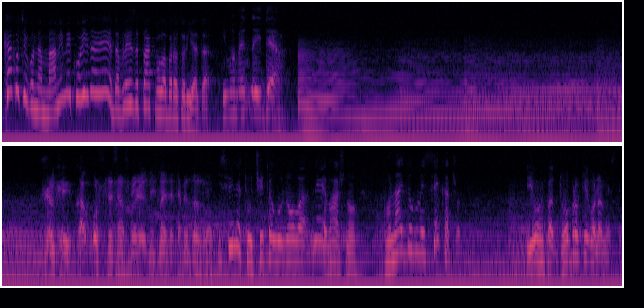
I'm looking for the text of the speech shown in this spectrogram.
како ќе го намамиме кој да е да влезе пак во лабораторијата? Имам една идеја. Желки, како сте се смели да излезете без дозвола? Извинете, учителу, но ова не е важно. Го најдовме секачот. И овој пат добро ќе го наместим.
